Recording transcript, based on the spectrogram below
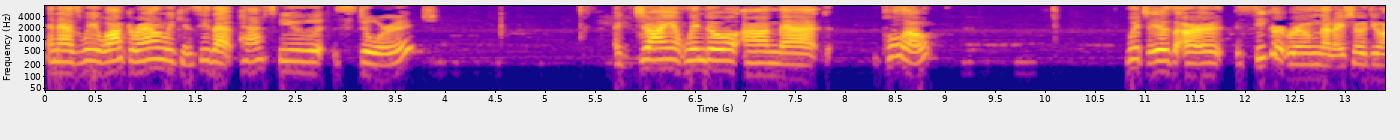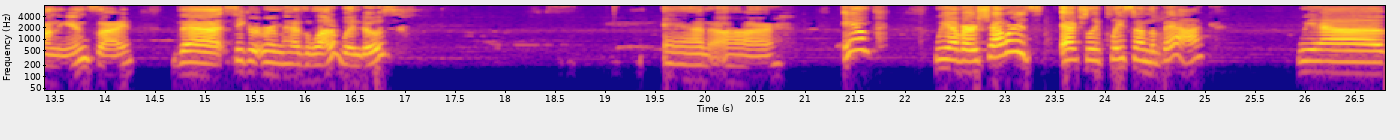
And as we walk around, we can see that pass view storage. A giant window on that pullout, which is our secret room that I showed you on the inside. That secret room has a lot of windows. And our amp, we have our shower is actually placed on the back we have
